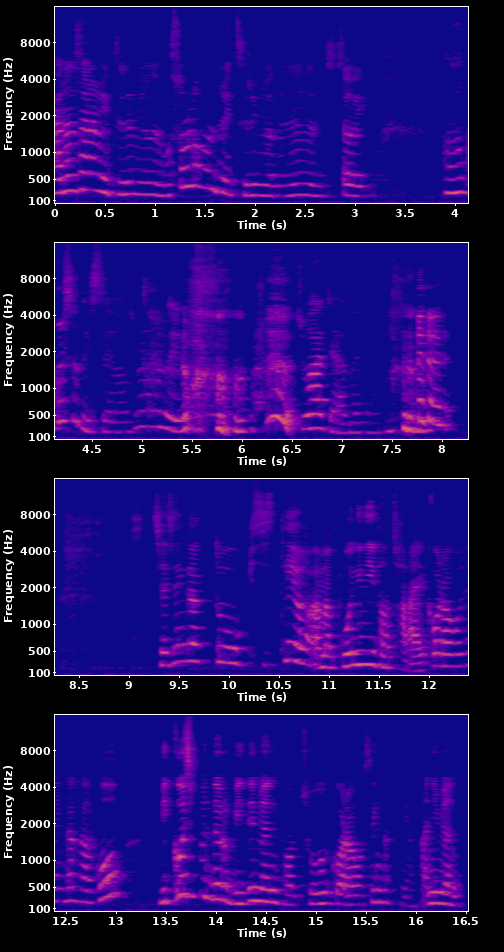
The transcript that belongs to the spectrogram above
다른 사람이 들으면 뭐 솔로분들이 들으면은 진짜 이- 방송 끌 수도 있어요. 솔로분들 이런 거 좋아하지 않아요. 제 생각도 비슷해요. 아마 본인이 더 잘 알 거라고 생각하고 믿고 싶은 대로 믿으면 더 좋을 거라고 생각해요. 아니면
